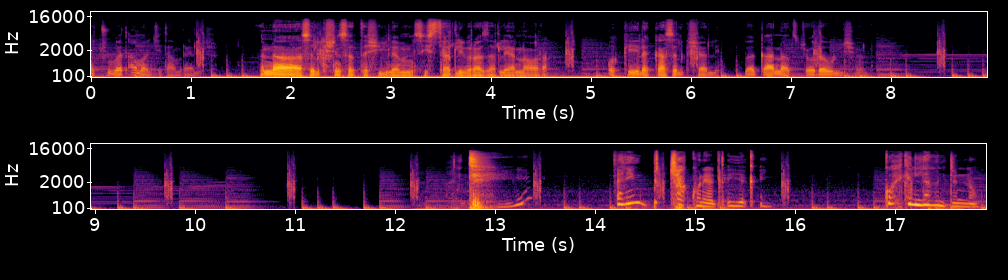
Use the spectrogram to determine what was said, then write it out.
ከጨረሳችሁ በጣም አንቺ ታምሪያለሽ። እና ስልክሽን ሰተሽኝ ለምን ሲስተር ሊብራዘር ላይ አናወራ? ኦኬ ለካ ስልክሽ አለኝ። በቃ እናቶች እደውልልሻለሁ። እኔም ብቻ እኮ ነው ያልጠየቀኝ። ቆይ ግን ለምንድን ነው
